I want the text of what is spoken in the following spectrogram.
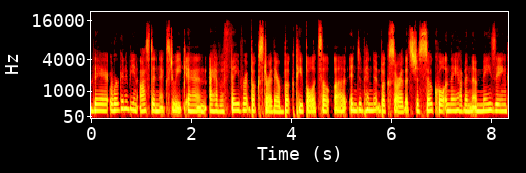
there, we're going to be in Austin next week, and I have a favorite bookstore there, Book People. It's a, a independent bookstore that's just so cool, and they have an amazing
